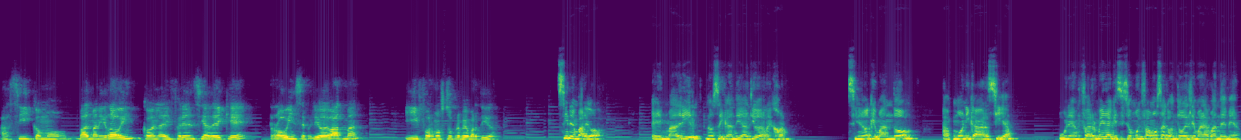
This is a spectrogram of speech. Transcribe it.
así como Batman y Robin, con la diferencia de que Robin se peleó de Batman y formó su propio partido. Sin embargo, en Madrid no se candidató de Rejón, sino que mandó a Mónica García, una enfermera que se hizo muy famosa con todo el tema de la pandemia.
